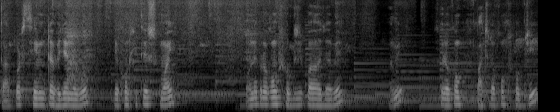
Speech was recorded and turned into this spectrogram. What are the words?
তারপর সিমটা ভেজে নেব। এখন শীতের সময় অনেক রকম সবজি পাওয়া যাবে। আমি সেরকম পাঁচ রকম সবজি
